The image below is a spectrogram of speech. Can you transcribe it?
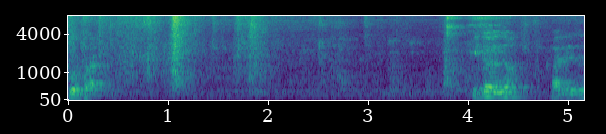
സൂപ്പറാ ഇതോ ഇതോ കാര്യം ഇത്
